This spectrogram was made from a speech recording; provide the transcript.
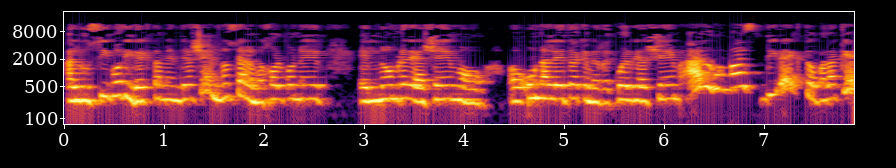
alusivo directamente a Hashem? No sé, a lo mejor poner el nombre de Hashem o, o una letra que me recuerde a Hashem, algo más directo. ¿Para qué?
